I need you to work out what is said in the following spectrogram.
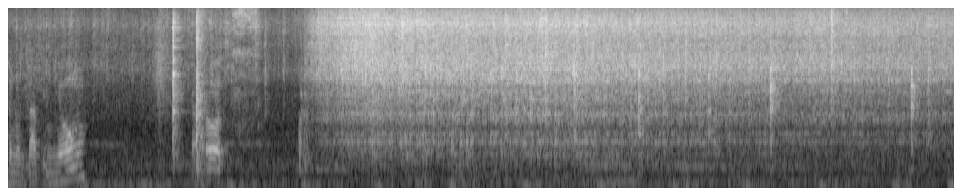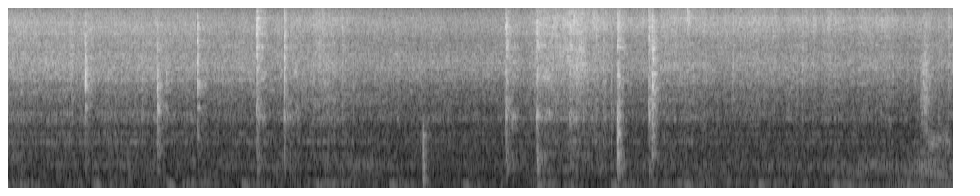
At isusunod natin yung carrots. Yan.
